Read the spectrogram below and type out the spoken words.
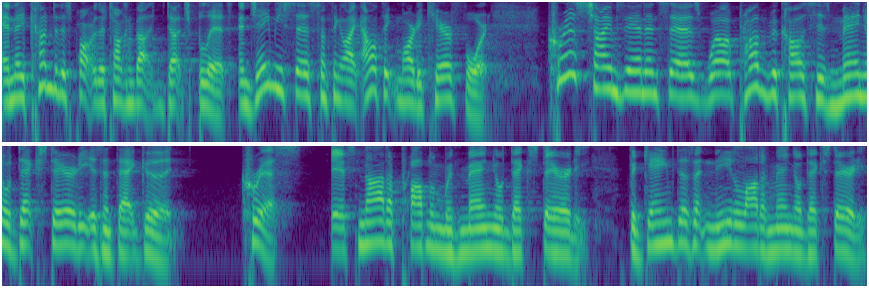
and they come to this part where they're talking about Dutch Blitz, and Jamie says something like, "I don't think Marty cared for it." Chris chimes in and says, "Well, probably because his manual dexterity isn't that good." Chris, it's not a problem with manual dexterity. The game doesn't need a lot of manual dexterity.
